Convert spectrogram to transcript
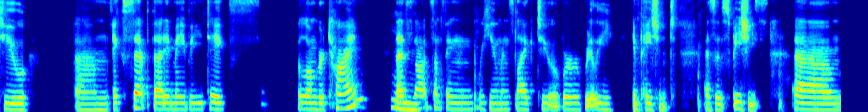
to um, accept that it maybe takes a longer time. Mm. That's not something we humans like to. We're really impatient as a species. Um,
